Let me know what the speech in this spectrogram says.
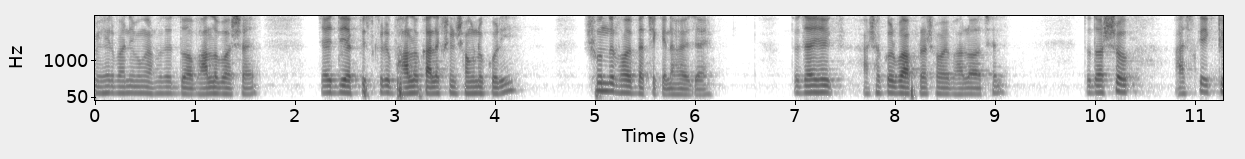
মেহেরবানি এবং আপনাদের দোয়া ভালোবাসায় যাই দুই এক পিস করে ভালো কালেকশন সংগ্রহ করি, সুন্দরভাবে বেচে কেনা হয়ে যায়। তো যাই হোক, আশা করব আপনারা সবাই ভালো আছেন। তো দর্শক, আজকে একটু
